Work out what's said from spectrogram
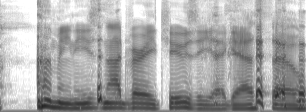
I mean, he's not very choosy, I guess. So,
